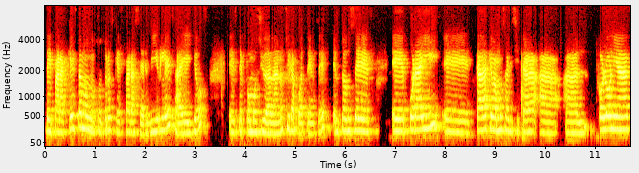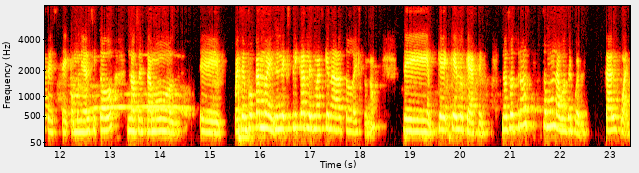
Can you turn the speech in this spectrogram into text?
de para qué estamos nosotros, que es para servirles a ellos este, como ciudadanos irapuatenses. Entonces, eh, por ahí, eh, cada que vamos a visitar a, colonias, este, comunidades y todo, nos estamos eh, pues enfocando en, explicarles más que nada todo esto, ¿no? De qué, qué, es lo que hacen. Nosotros somos la voz del pueblo, tal cual.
